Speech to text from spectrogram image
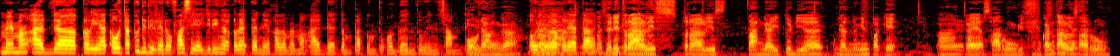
memang ada kelihatan. Oh, tapi udah direnovasi ya. Jadi nggak kelihatan ya kalau memang ada tempat untuk ngegantungin something. oh udah gitu. enggak Oh, udah nggak kelihatan. jadi teralis teralis tangga itu dia gantungin pakai eh, kayak sarung gitu bukan tali sarung.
